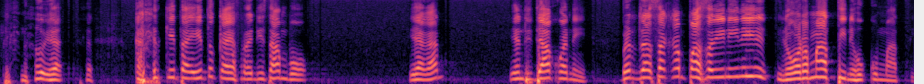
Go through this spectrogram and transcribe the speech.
tahu ya? Kita itu kayak Freddy Sambo. Ya kan? Yang didakwa nih. Berdasarkan pasal ini, ini, ini orang mati nih, hukum mati.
